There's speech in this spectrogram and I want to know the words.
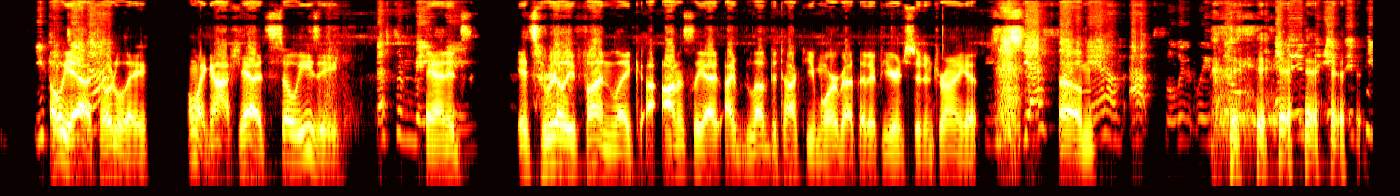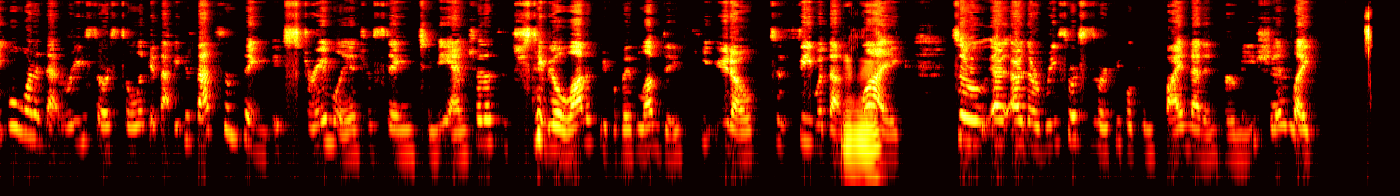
oh yeah, totally. Oh my gosh, yeah, it's so easy. That's amazing. And it's it's really fun. Like honestly, I, would love to talk to you more about that if you're interested in trying it. Yes, um, I am absolutely. So, if, if, people wanted that resource to look at that, because that's something extremely interesting to me. I'm sure that's interesting to a lot of people. They'd love to, you know, to see what that's mm-hmm. like. So, are, are there resources where people can find that information? Like,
